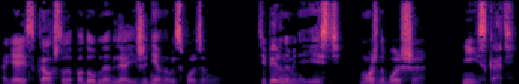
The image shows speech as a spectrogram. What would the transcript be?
А я искал что-то подобное для ежедневного использования. Теперь он у меня есть. Можно больше не искать.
